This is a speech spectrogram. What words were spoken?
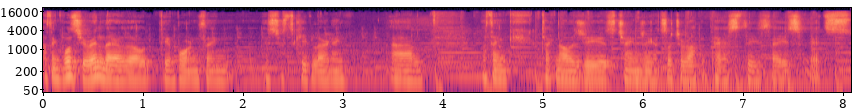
I think once you're in there though, the important thing is just to keep learning. Um, I think technology is changing at such a rapid pace these days. It's,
